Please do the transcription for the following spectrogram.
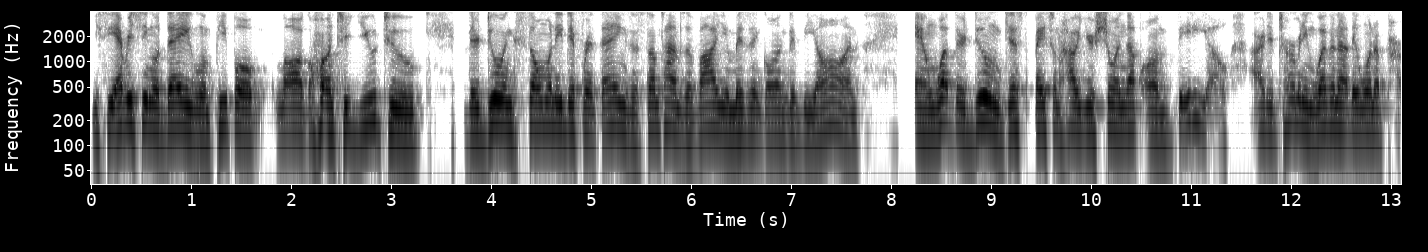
You see, every single day when people log on to YouTube, they're doing so many different things, and sometimes the volume isn't going to be on and what they're doing just based on how you're showing up on video are determining whether or not they want to p-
